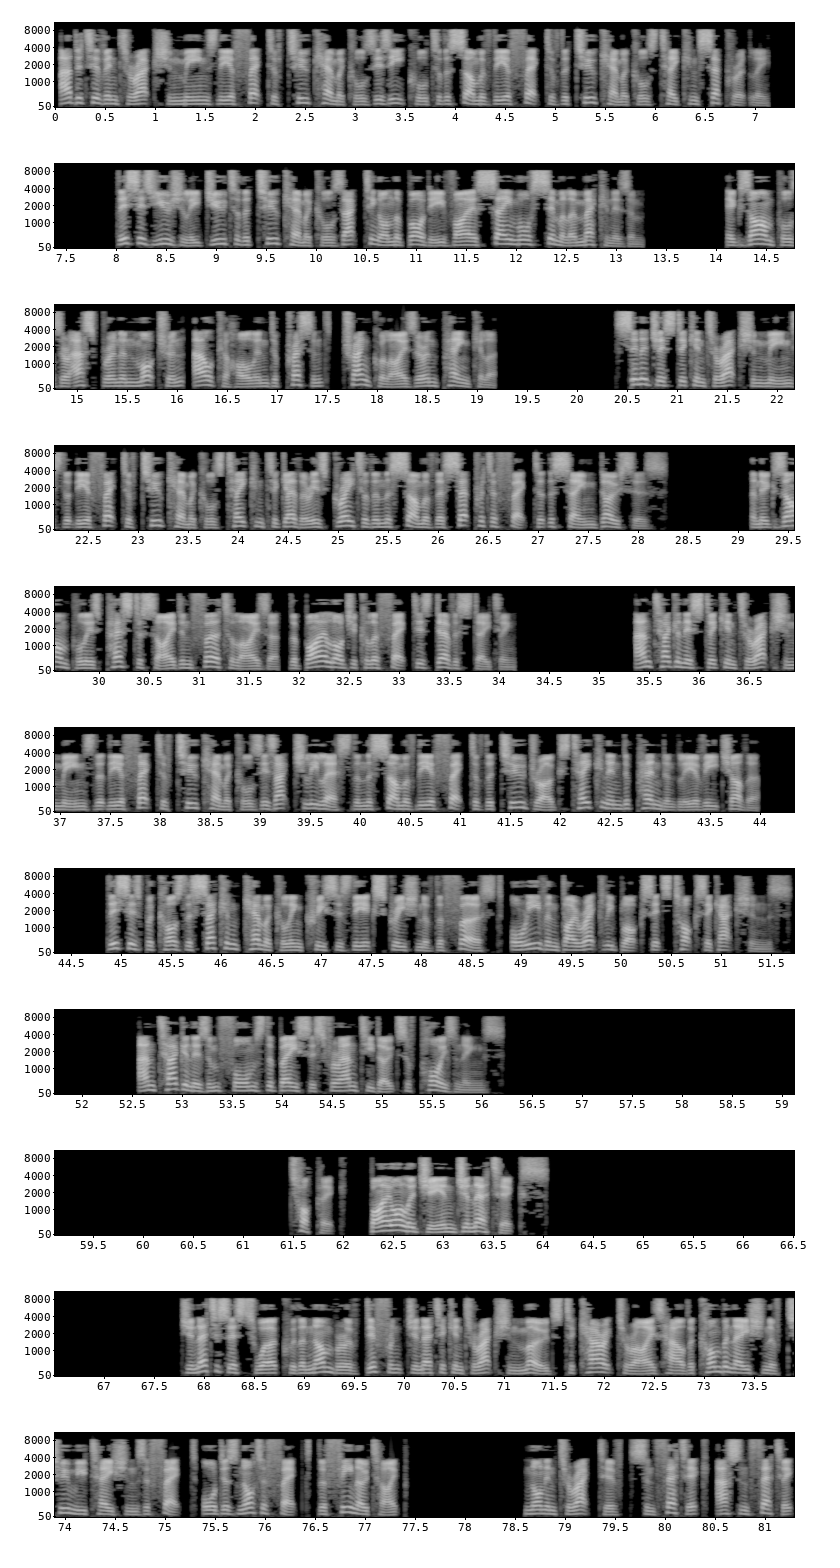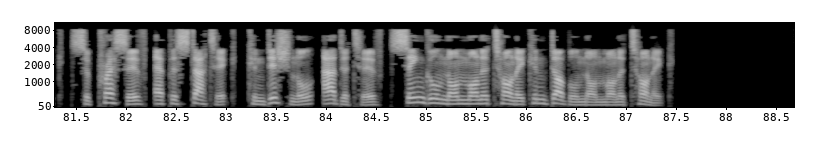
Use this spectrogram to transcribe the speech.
Additive interaction means the effect of two chemicals is equal to the sum of the effect of the two chemicals taken separately. This is usually due to the two chemicals acting on the body via same or similar mechanism. Examples are aspirin and Motrin, alcohol and depressant, tranquilizer and painkiller. Synergistic interaction means that the effect of two chemicals taken together is greater than the sum of their separate effect at the same doses. An example is pesticide and fertilizer, the biological effect is devastating. Antagonistic interaction means that the effect of two chemicals is actually less than the sum of the effect of the two drugs taken independently of each other. This is because the second chemical increases the excretion of the first, or even directly blocks its toxic actions. Antagonism forms the basis for antidotes of poisonings. Topic: Biology and genetics. Geneticists work with a number of different genetic interaction modes to characterize how the combination of two mutations affect or does not affect the phenotype non-interactive, synthetic, asynthetic, suppressive, epistatic, conditional, additive, single non-monotonic and double non-monotonic.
